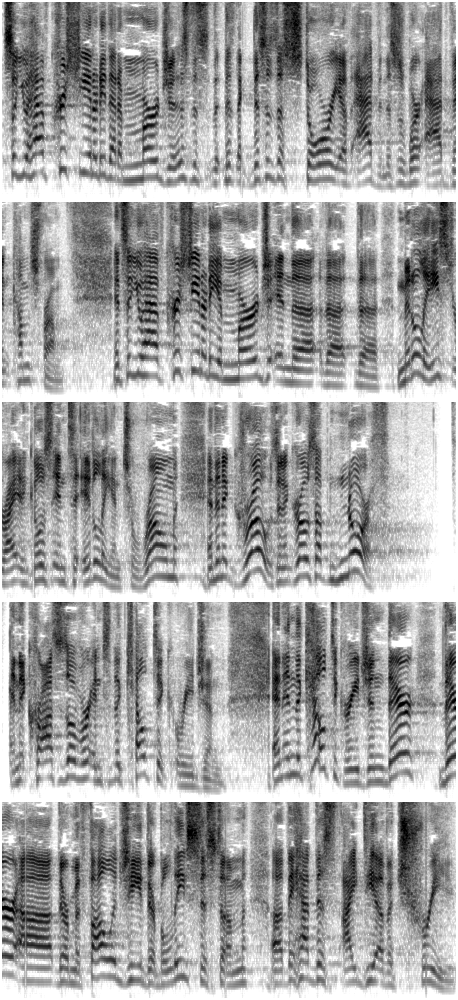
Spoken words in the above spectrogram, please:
so you have Christianity that emerges. This, this, like, this is a story of Advent. This is where Advent comes from. And so you have Christianity emerge in the, the, the Middle East, right? It goes into Italy and to Rome, and then it grows, and it grows up north. And it crosses over into the Celtic region. And in the Celtic region, their, their, uh, their mythology, their belief system, uh, they had this idea of a tree.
